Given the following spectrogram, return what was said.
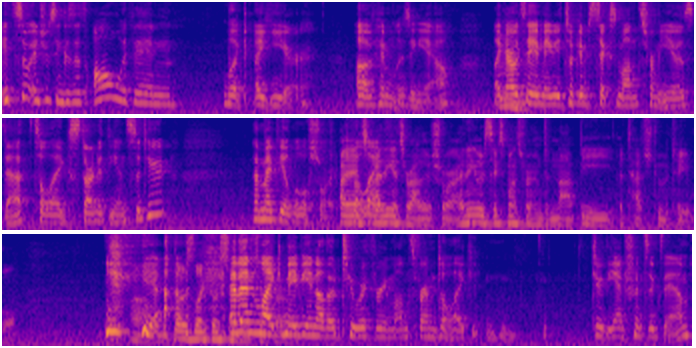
It's so interesting because it's all within like a year of him losing Eo. Like, I would mm-hmm. say maybe it took him six months from Eo's death to like start at the Institute. That might be a little short. I, but like, I think it's rather short i think it was six months for him to not be attached to a table um, yeah. those, like, those and then like maybe another two or three months for him to like do the entrance exam,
